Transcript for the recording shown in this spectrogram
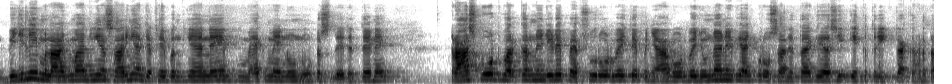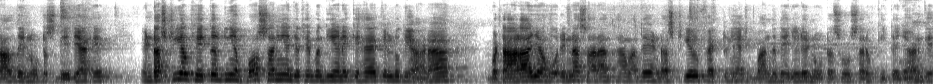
ਬਿਜਲੀ ਮੁਲਾਜ਼ਮਾਂ ਦੀਆਂ ਸਾਰੀਆਂ ਜਥੇਬੰਦੀਆਂ ਨੇ ਮਹਿਕਮੇ ਨੂੰ ਨੋਟਿਸ ਦੇ ਦਿੱਤੇ ਨੇ। ਟਰਾਂਸਪੋਰਟ ਵਰਕਰ ਨੇ ਜਿਹੜੇ ਪੈਪਸੂ ਰੋਡਵੇਜ ਤੇ ਪੰਜਾਬ ਰੋਡਵੇਜ, ਉਹਨਾਂ ਨੇ ਵੀ ਅੱਜ ਭਰੋਸਾ ਦਿੱਤਾ ਕਿ ਅਸੀਂ 1 ਤਰੀਕ ਤੱਕ ਹੜਤਾਲ ਦੇ ਨੋਟਿਸ ਦੇ ਦਿਆਂਗੇ। ਇੰਡਸਟਰੀਅਲ ਖੇਤਰ ਦੀਆਂ ਬਹੁਤ ਸਾਰੀਆਂ ਜਥੇਬੰਦੀਆਂ ਨੇ ਕਿਹਾ ਕਿ ਲੁਧਿਆਣਾ ਬਟਾਲਾ ਜਾਂ ਹੋਰ ਇਹਨਾਂ ਸਾਰਾਂ ਥਾਵਾਂ ਤੇ ਇੰਡਸਟਰੀਅਲ ਫੈਕਟਰੀਆਂ 'ਚ ਬੰਦ ਦੇ ਜਿਹੜੇ ਨੋਟਿਸ ਉਹ ਸਰਵ ਕੀਤੇ ਜਾਣਗੇ।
